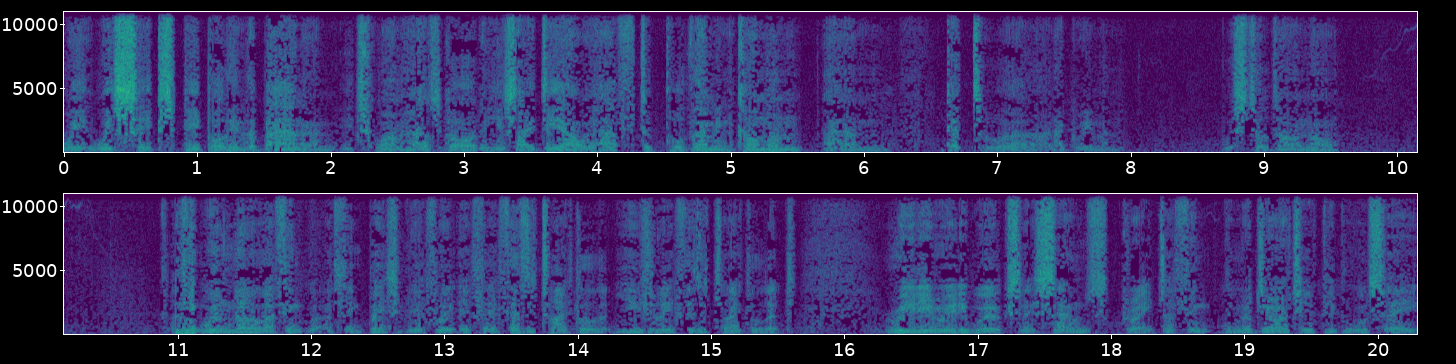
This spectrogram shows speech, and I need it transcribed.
we, we six people in the band, and each one has got his idea. We have to put them in common and get to uh, an agreement. We still don't know. I think we'll know. I think I think basically if, we, if if there's a title that usually if there's a title that really really works and it sounds great, I think the majority of people will say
